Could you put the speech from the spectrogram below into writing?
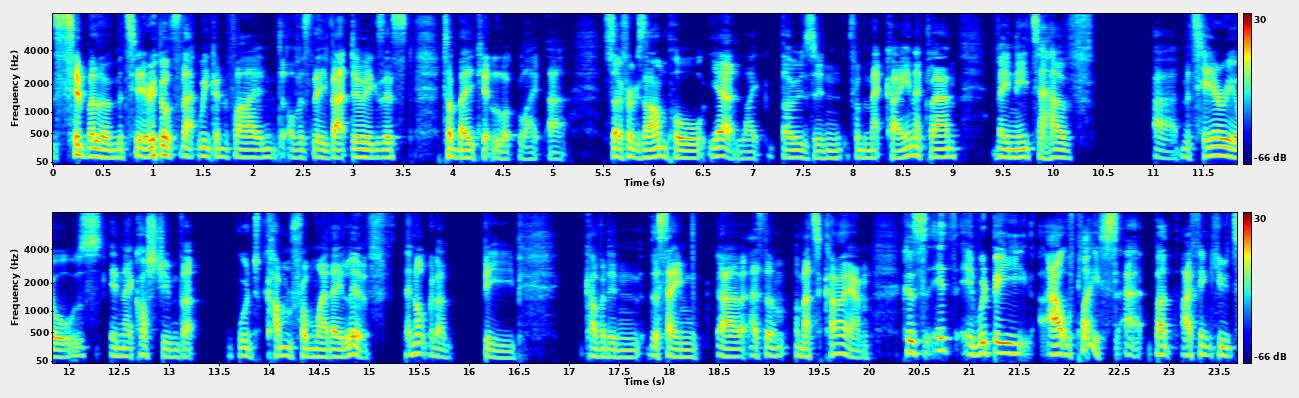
similar materials that we can find, obviously, that do exist to make it look like that. So, for example, yeah, like those in from the Metkayina clan, they need to have uh, materials in their costume that would come from where they live. They're not going to be covered in the same uh, as the Matakayan because it it would be out of place. Uh, but I think you'd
